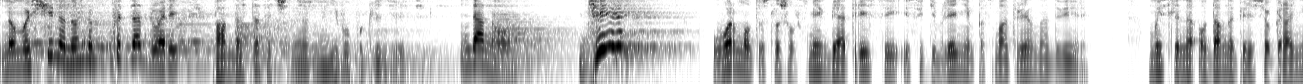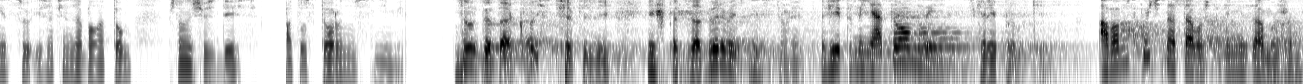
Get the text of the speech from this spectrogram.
Но мужчину нужно подзадорить. Вам достаточно на него поглядеть. Да ну. Уормолд услышал смех Беатрисы и с удивлением посмотрел на дверь. Мысленно он давно пересек границу и совсем забыл о том, что он еще здесь, по ту сторону с ними. Ну, до такой степени их подзадоривать не стоит. Вид у меня томный. Скорее пылкий. А вам скучно от того, что вы не замужем?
